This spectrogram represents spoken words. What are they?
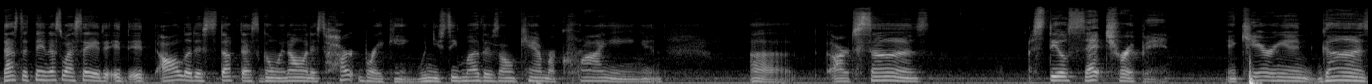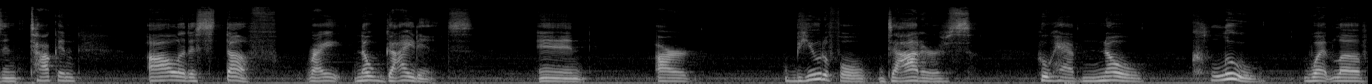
That's the thing. That's why I say it, it, it, All of this stuff that's going on is heartbreaking when you see mothers on camera crying and uh, our sons still set tripping and carrying guns and talking all of this stuff, right? No guidance, and our beautiful daughters who have no clue what love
